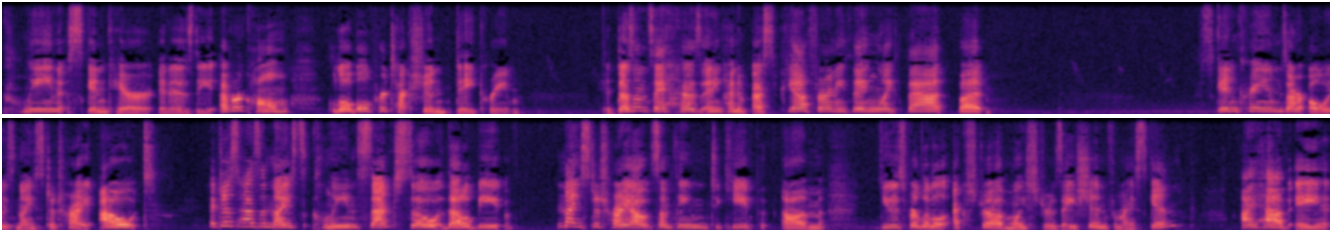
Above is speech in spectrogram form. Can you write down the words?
Clean Skincare. It is the Evercalm Global Protection Day Cream. It doesn't say it has any kind of SPF or anything like that, but skin creams are always nice to try out. It just has a nice clean scent, so that'll be nice to try out, something to keep, um, use for a little extra moisturization for my skin. I have a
